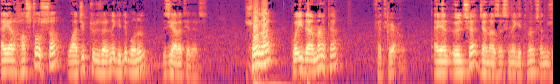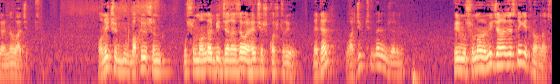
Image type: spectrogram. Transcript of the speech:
Eğer hasta olsa vaciptir üzerine gidip onun ziyaret ederiz. Sonra ve izâ mâte fetbi'hu. Eğer ölse cenazesine gitmen senin üzerine vaciptir. Onun için bakıyorsun Müslümanlar bir cenaze var herkes koşturuyor. Neden? Vaciptir benim üzerime. Bir Müslüman ölmüş cenazesine gitmek lazım.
